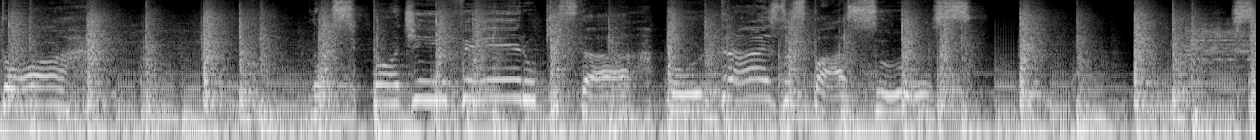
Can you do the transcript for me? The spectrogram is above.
Redor, não se pode ver o que está por trás dos passos. Se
